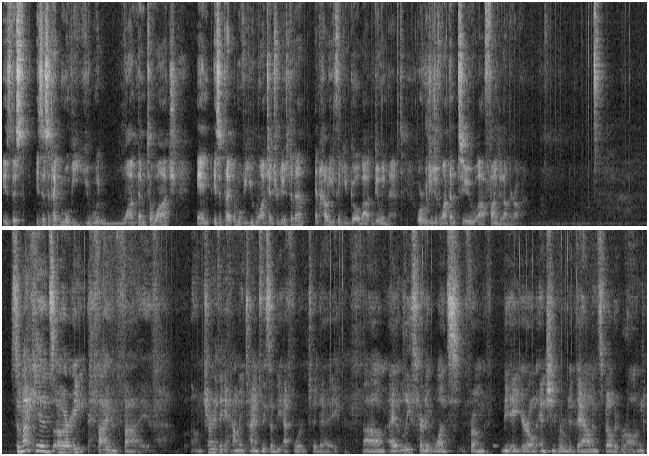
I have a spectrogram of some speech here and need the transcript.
Is this is this a type of movie you would want them to watch? And is it the type of movie you'd want to introduce to them? And how do you think you'd go about doing that? Or would you just want them to uh, find it on their own? So my kids are eight, five, and five. I'm trying to think of how many times they said the F word today. Um, I at least heard it once from the eight year old, and she wrote it down and spelled it wrong.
